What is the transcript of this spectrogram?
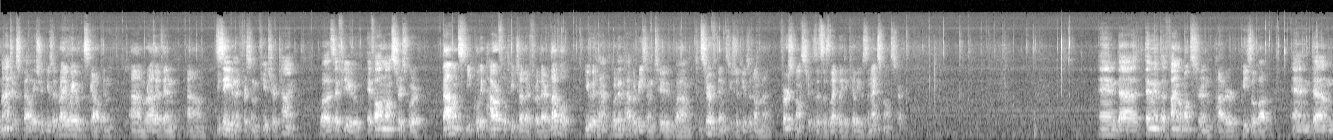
magic spell, you should use it right away with the skeleton um, rather than um, saving it for some future time. Whereas if you, if all monsters were balanced equally powerful to each other for their level, you would have, wouldn't have a reason to um, conserve things. You should use it on the first monster because it's as likely to kill you as the next monster. And uh, then we have the final monster in Powder, Beelzebub. And um,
